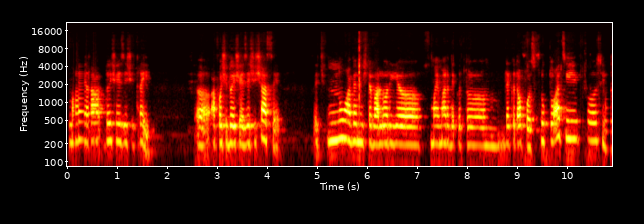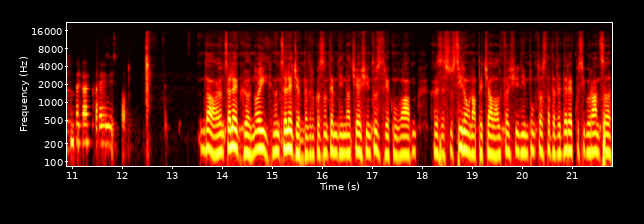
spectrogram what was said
mai era 2,63. Uh, a fost și 2,66. Deci nu avem niște valori uh, mai mari decât, uh, decât au fost. Fluctuații, uh, sigur, sunt perioade care există. Da, înțeleg. Noi înțelegem, pentru că suntem din aceeași industrie cumva, care se susține una pe cealaltă și din punctul ăsta de vedere, cu siguranță,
